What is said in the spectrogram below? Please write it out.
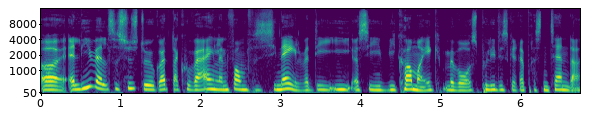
Og alligevel så synes du jo godt, der kunne være en eller anden form for signalværdi i at sige, vi kommer ikke med vores politiske repræsentanter.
